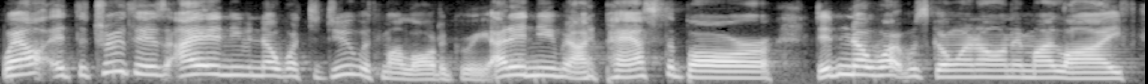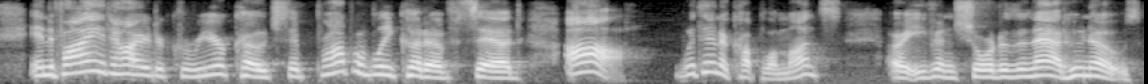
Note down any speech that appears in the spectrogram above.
Well, it, the truth is, I didn't even know what to do with my law degree. I didn't even. I passed the bar. Didn't know what was going on in my life. And if I had hired a career coach, they probably could have said, "Ah, within a couple of months or even shorter than that who knows?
